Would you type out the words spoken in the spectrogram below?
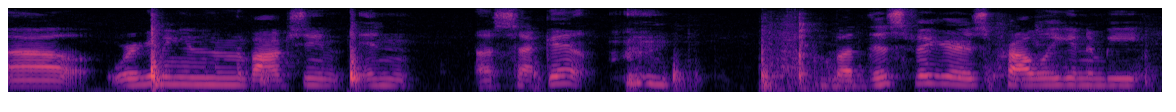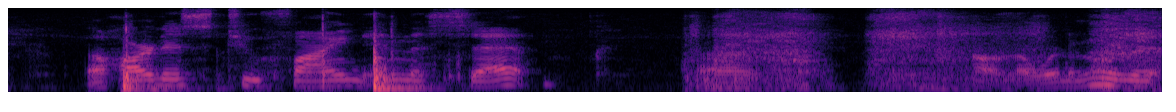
uh, we're getting into the boxing in a second. but this figure is probably going to be the hardest to find in the set. Uh, I don't know where to move it.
